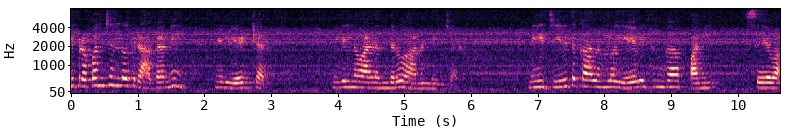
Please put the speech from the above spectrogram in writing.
ఈ ప్రపంచంలోకి రాగానే మీరు ఏడ్చారు. మిగిలిన వాళ్ళందరూ ఆనందించారు. మీ జీవితకాలంలో ఏ విధంగా పని సేవ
